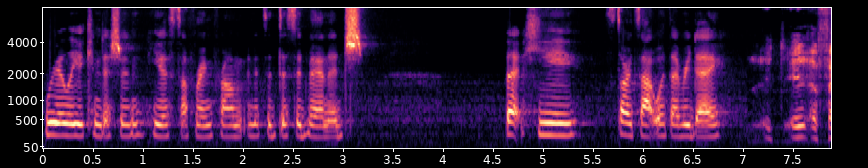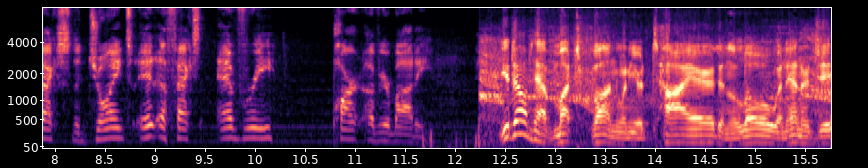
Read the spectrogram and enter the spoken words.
really a condition he is suffering from, and it's a disadvantage that he starts out with every day. it, it affects the joints. It affects every part of your body. You don't have much fun when you're tired and low in energy.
